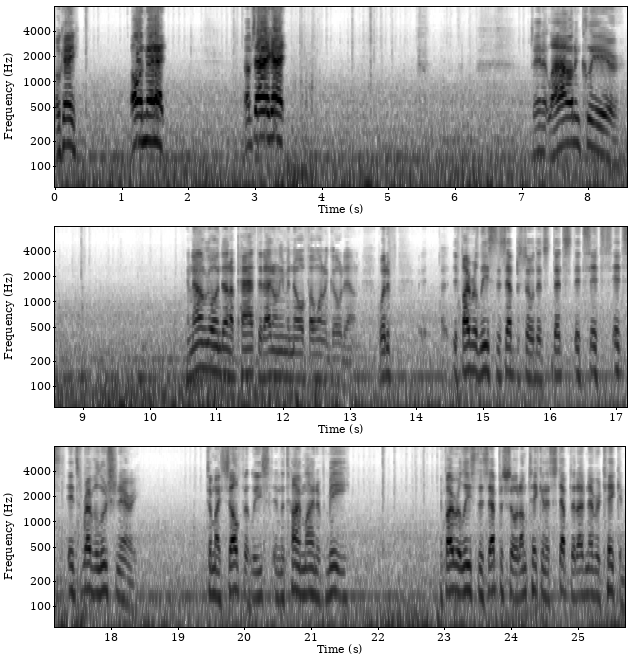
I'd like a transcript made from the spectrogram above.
Okay? I'll admit it. I'm saying it. Saying it loud and clear. And now I'm going down a path that I don't even know if I want to go down. What if if I release this episode that's that's it's it's it's it's revolutionary to myself at least in the timeline of me. If I release this episode, I'm taking a step that I've never taken.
